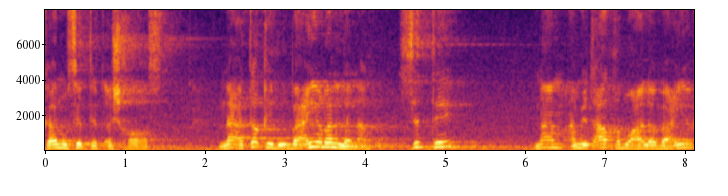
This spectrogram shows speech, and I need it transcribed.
كانوا ستة أشخاص نعتقد بعيرا لنا ستة نعم عم يتعاقبوا على بعير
